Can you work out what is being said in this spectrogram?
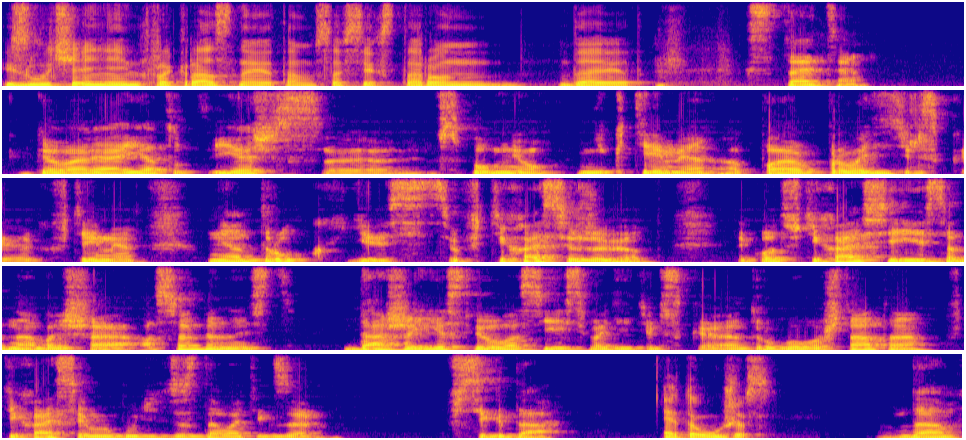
излучение инфракрасное там со всех сторон давит. Кстати, говоря, я тут, я сейчас э, вспомнил не к теме, а по проводительской в теме. У меня друг есть, в Техасе живет. Так вот, в Техасе есть одна большая особенность. Даже если у вас есть водительская другого штата, в Техасе вы будете сдавать экзамен. Всегда. Это ужас. Да.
